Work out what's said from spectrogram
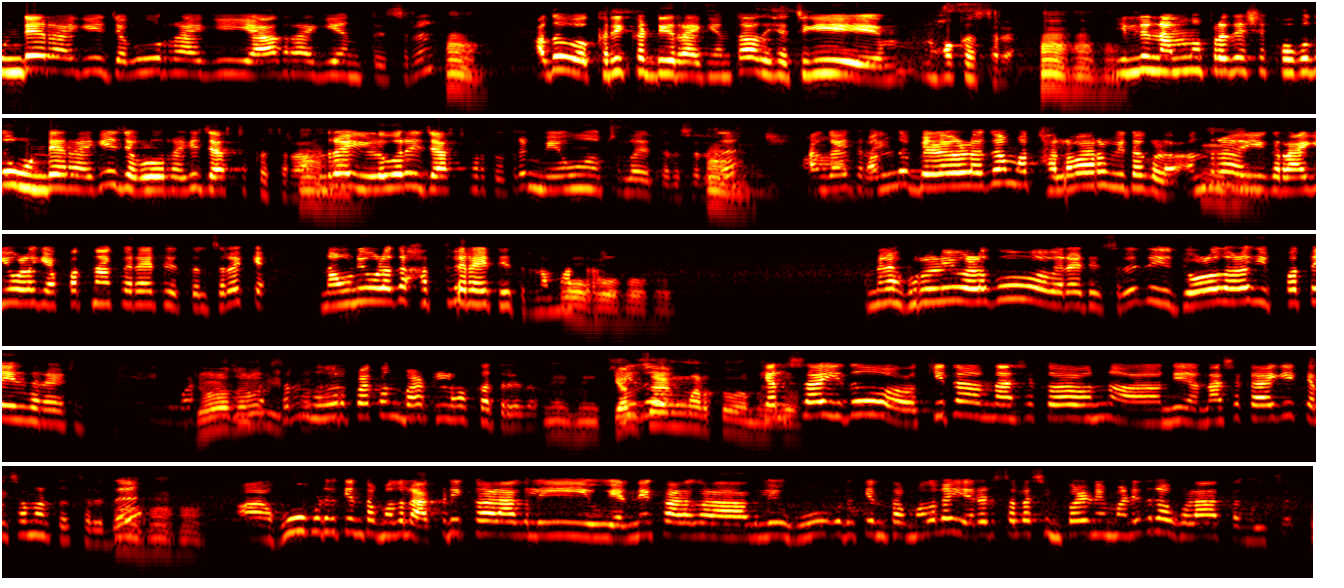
ಉಂಡೆ ರಾಗಿ ಜಗಳೂರ್ ರಾಗಿ ಯಾದ ರಾಗಿ ಅಂತ ಸರ್ ಹ್ಮ್ ಅದು ಕರಿಕಡ್ಡಿ ರಾಗಿ ಅಂತ ಅದು ಹೆಚ್ಚಿಗೆ ಹೊಕ್ಕಸ್ತಾರ. ಸರ್ ಹ್ಮ್ ಹ್ಮ್ ಹ್ಮ್ ಇಲ್ಲಿ ನಮ್ಮ ಪ್ರದೇಶಕ್ಕೆ ಹೋಗೋದು ಉಂಡೆ ರಾಗಿ ಜಗಳೂರ್ ರಾಗಿ ಜಾಸ್ತಿ ಹೊಕ್ಕಸ್ತಾರ. ಅಂದ್ರೆ ಇಳುವರಿ ಜಾಸ್ತಿ ಬರ್ತದ್ರಿ ಮೇವು ಚಲೋ ಐತ್ರಿ ಸರ್ ಅದು. ಒಂದು ಬೆಳೆ ಒಳಗ ಮತ್ ಹಲವಾರು ವಿಧಗಳು. ಅಂದ್ರ ಈಗ ರಾಗಿ ಒಳಗ ಎಪ್ಪತ್ನಾಲ್ಕು ವೆರೈಟಿ ಐತಲ್ ಸರ್ ನವಣಿ ಒಳಗ ಹತ್ ವೆರೈಟಿ ಐತ್ರಿ ನಮ್ಮ ಹತ್ರ. ಓಹೋ ಹೋ ಹೋ ಆಮೇಲೆ ಹುರುಳಿ ಒಳಗೂ ವೆರೈಟಿ ಸರ್ ಈ ಜೋಳದೊಳಗ ಇಪ್ಪತ್ತೈದು ವೆರೈಟಿ ಜೋಳದೊಳಗ ಸರ್ ನೂರ್ ರೂಪಾಯಿ ಒಂದ್ ಬಾಟಲ್ ಹೊಕ್ಕತ್ರಿ ಇದು ಕೆಲಸ ಇದು ಹೆಂಗ್ ಮಾಡ್ತದಮ್ಮ ಕೆಲಸ ಇದು? ಕೀಟನಾಶಕವನ್ನ ನಿ- ನಾಶಕ ಆಗಿ ಕೆಲಸ ಮಾಡ್ತದ ಸರ್ ಇದು. ಹೂ ಬಿಡೋದಕ್ಕಿಂತ ಮೊದಲ ಅಕಡಿ ಕಾಳಾಗ್ಲಿ ಇವು ಎಣ್ಣೆ ಕಾಳುಗಳಾಗ್ಲಿ ಹೂ ಬಿಡೋದಕ್ಕಿಂತ ಮೊದಲ ಎರಡ್ ಸಲ ಸಿಂಪರಣೆ ಮಾಡಿದ್ರೆ ಹುಳ ಹತ್ತಂಗಿಲ್ಲ ಸರ್.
